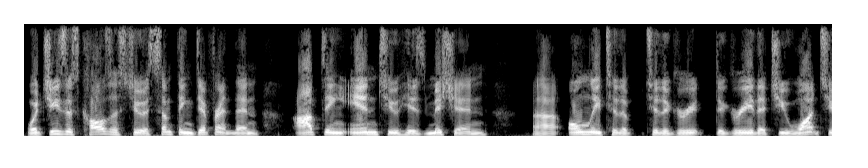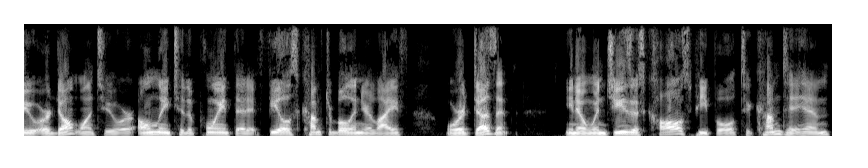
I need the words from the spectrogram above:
what Jesus calls us to is something different than opting into his mission uh, only to the to the degree, degree that you want to or don't want to, or only to the point that it feels comfortable in your life or it doesn't. You know, when Jesus calls people to come to him,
